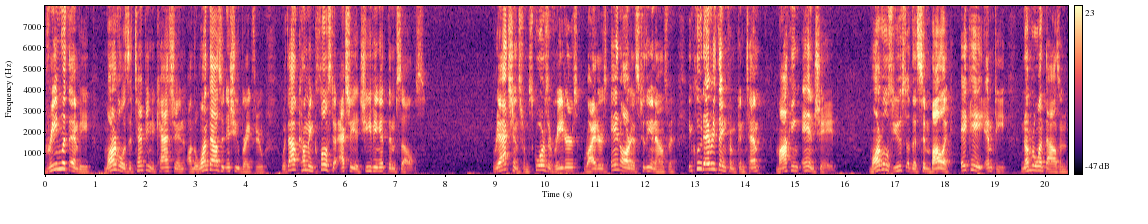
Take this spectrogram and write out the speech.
Green with envy, Marvel is attempting to cash in on the 1,000 issue breakthrough without coming close to actually achieving it themselves. Reactions from scores of readers, writers, and artists to the announcement include everything from contempt, mocking, and shade. Marvel's use of the symbolic, aka empty, number 1000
